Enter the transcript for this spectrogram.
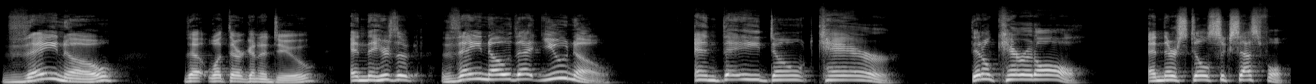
They know that what they're going to do, and here's the they know that you know, and they don't care. They don't care at all, and they're still successful.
